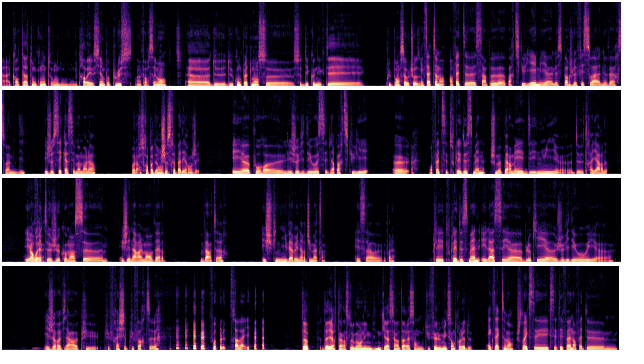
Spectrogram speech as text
bah, quand tu es à ton compte, on, travaille aussi un peu plus, hein, forcément, euh, de, complètement se, déconnecter et plus penser à autre chose. Exactement. En fait, euh, c'est un peu euh, particulier, mais le sport, je le fais soit à 9h, soit à midi. Et je sais qu'à ces moments-là, voilà, tu seras pas dérangé. je ne serai pas dérangé. Et pour les jeux vidéo, c'est bien particulier. en fait, c'est toutes les deux semaines, je me permets des nuits de tryhard. Et ah en fait, je commence généralement vers 20h et je finis vers 1h du matin. Et ça, euh, voilà. Toutes les, toutes les, deux semaines. Et là, c'est euh, bloqué euh, jeux vidéo et, et je reviens plus, plus fraîche et plus forte pour le travail. Top. D'ailleurs, tu as un slogan LinkedIn qui est assez intéressant où tu fais le mix entre les deux. Exactement. Je trouvais que c'était fun en fait de,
